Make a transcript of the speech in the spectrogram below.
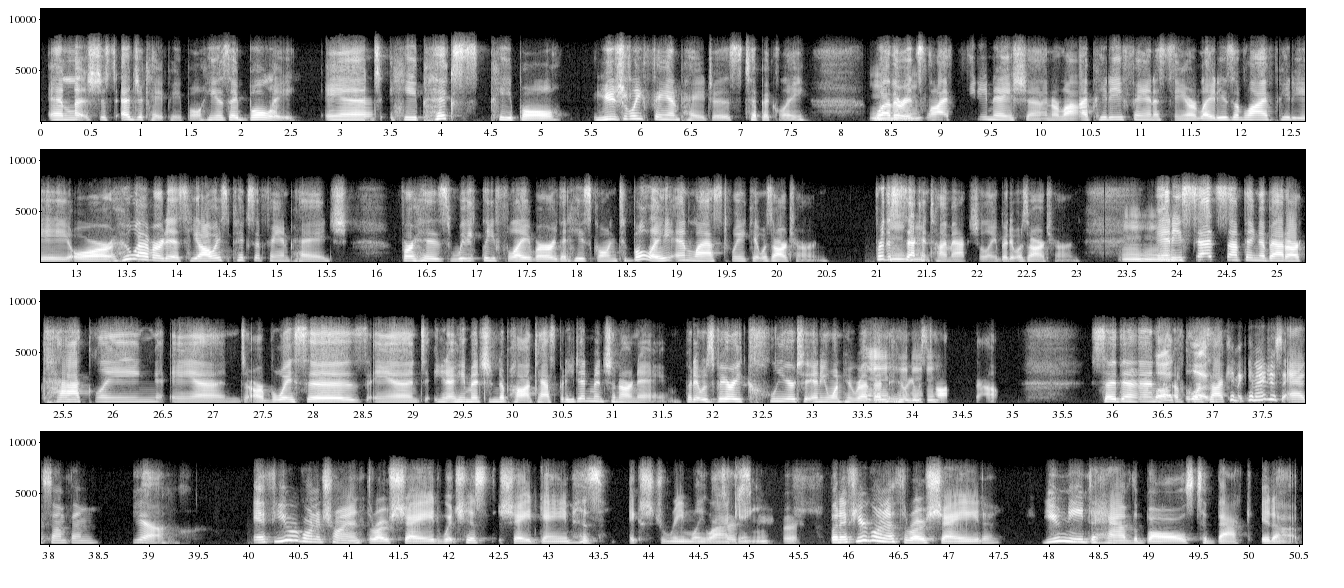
and let's just educate people. He is a bully and he picks people usually fan pages typically whether Mhm. it's live pd nation or live pd fantasy or ladies of live pd or whoever it is he always picks a fan page for his weekly flavor that he's going to bully and last week it was our turn for the Mhm. second time actually but it was our turn Mhm. and he said something about our cackling and our voices and you know he mentioned a podcast but he didn't mention our name but it was very clear to anyone who read that who he was Mhm. talking about so then look, of course look, i can, can I just add something? yeah If you were going to try and throw shade, which his shade game is extremely lacking, stupid. but if you're going to throw shade, you need to have the balls to back it up.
